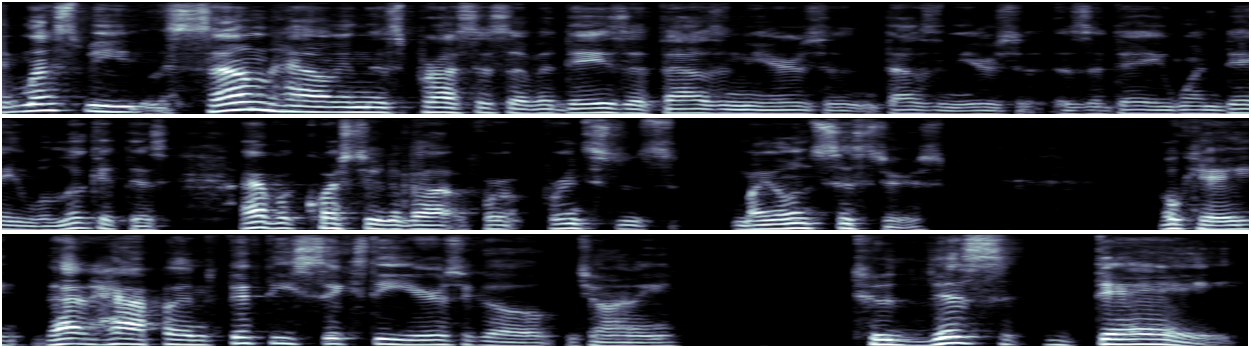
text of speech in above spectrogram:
it must be somehow in this process of a day is a thousand years and a thousand years is a day one day. We'll look at this. I have a question about for for instance my own sisters. Okay that happened 50 60 years ago johnny. To this day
